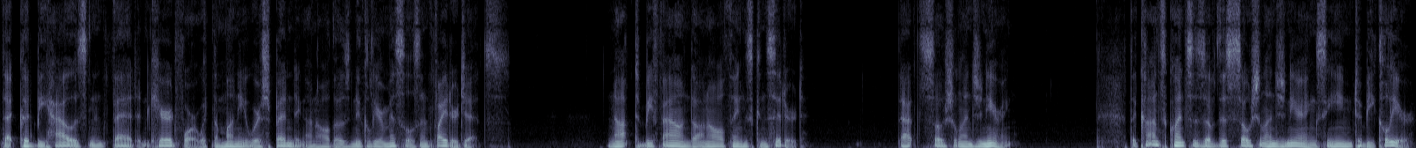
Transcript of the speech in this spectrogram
that could be housed and fed and cared for with the money we're spending on all those nuclear missiles and fighter jets? Not to be found on all things considered. That's social engineering. The consequences of this social engineering seem to be clear.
